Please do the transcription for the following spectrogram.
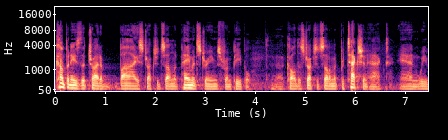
companies that try to buy structured settlement payment streams from people, called the Structured Settlement Protection Act. And we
